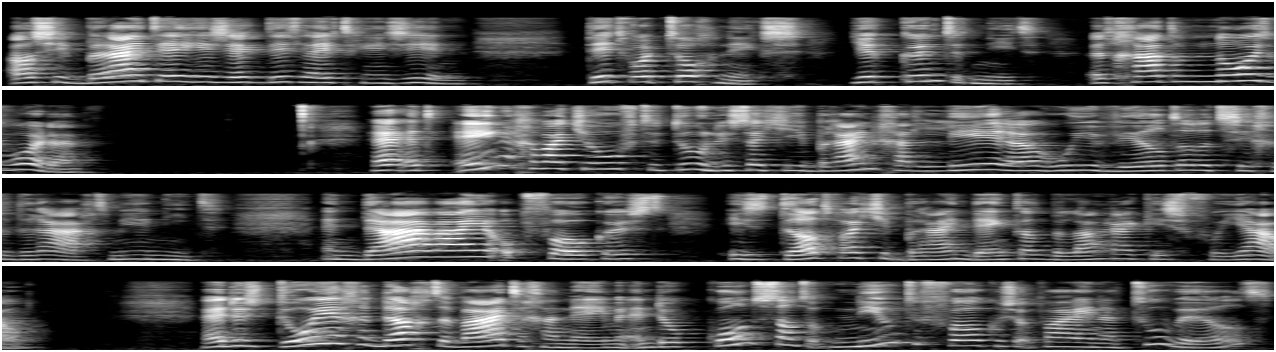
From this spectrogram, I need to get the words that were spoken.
Als je brein tegen je zegt, dit heeft geen zin. Dit wordt toch niks. Je kunt het niet. Het gaat hem nooit worden. Het enige wat je hoeft te doen is dat je je brein gaat leren hoe je wilt dat het zich gedraagt, meer niet. En daar waar je op focust, is dat wat je brein denkt dat belangrijk is voor jou dus door je gedachten waar te gaan nemen en door constant opnieuw te focussen op waar je naartoe wilt,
